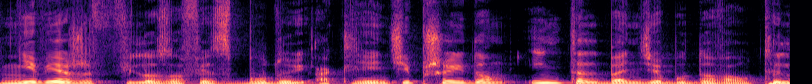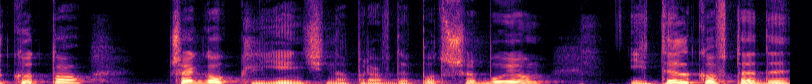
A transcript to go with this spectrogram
nie wierzy w filozofię zbuduj, a klienci przyjdą. Intel będzie budował tylko to, czego klienci naprawdę potrzebują i tylko wtedy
